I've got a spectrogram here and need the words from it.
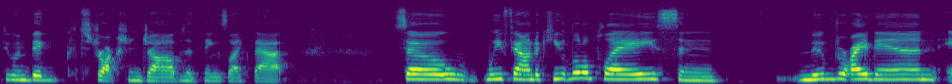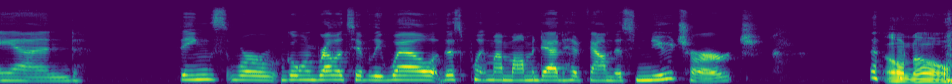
doing big construction jobs and things like that. So we found a cute little place and moved right in, and things were going relatively well. At this point, my mom and dad had found this new church. Oh no.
